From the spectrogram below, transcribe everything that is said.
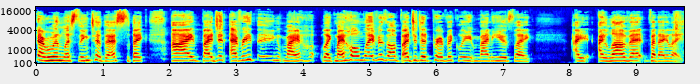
everyone listening to this, like I budget everything. My like my home life is all budgeted perfectly. Money is like I I love it, but I like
